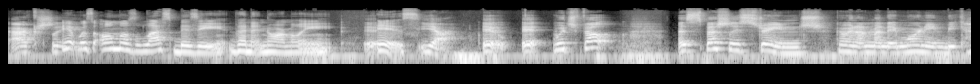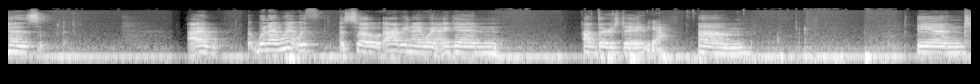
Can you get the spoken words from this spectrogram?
actually It was almost less busy than it normally it- is. Yeah. It it which felt especially strange going on Monday morning because I when I went with so Abby and I went again on Thursday. Yeah. Um and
